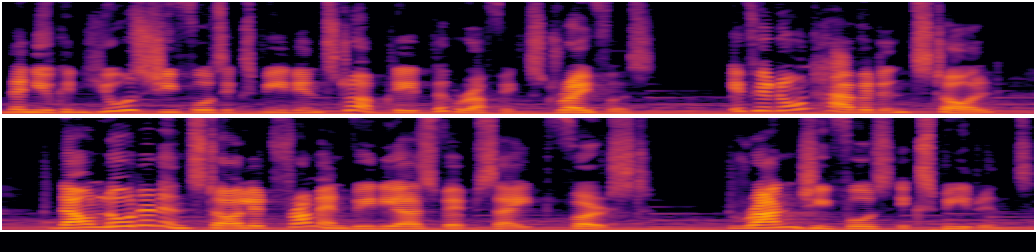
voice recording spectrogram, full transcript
then you can use GeForce Experience to update the graphics drivers. If you don't have it installed, download and install it from NVIDIA's website first. Run GeForce Experience.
